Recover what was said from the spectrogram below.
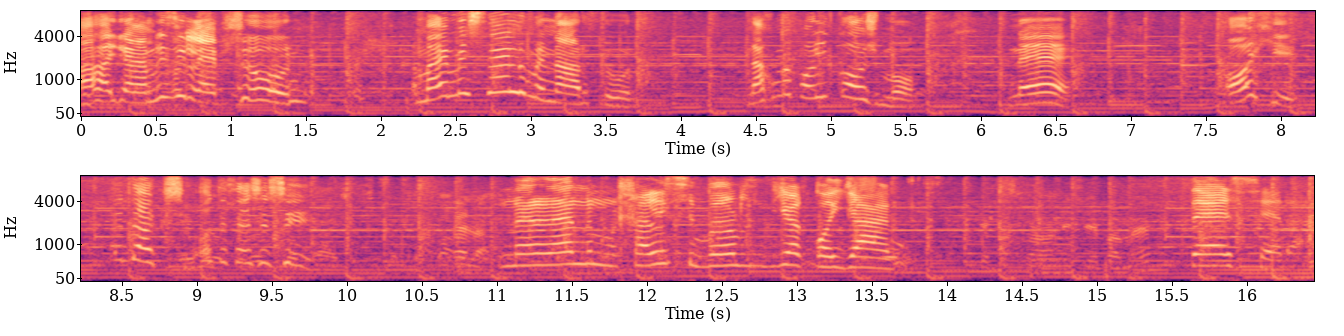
Α, για να μην ζηλέψουν. Μα εμείς θέλουμε να έρθουν. Να έχουμε πολύ κόσμο. Ναι. Όχι. Εντάξει, ό,τι θες εσύ. Έλα. Με λένε Μιχάλη Σημεώνης Διακογιάννης. Και πώς χρονών είσαι είπαμε. Τέσσερα.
